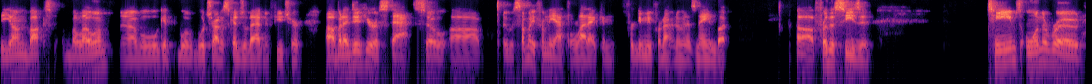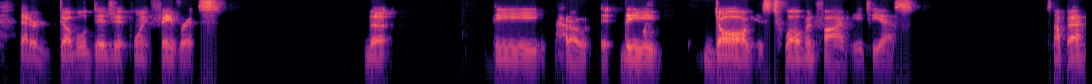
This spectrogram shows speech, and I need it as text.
the young bucks below him. Uh, but we'll get we'll, we'll try to schedule that in the future. Uh, but I did hear a stat. So uh, it was somebody from the Athletic, and forgive me for not knowing his name, but uh, for the season, teams on the road that are double digit point favorites. The the how do the dog is 12 and 5 ATS. It's not bad.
